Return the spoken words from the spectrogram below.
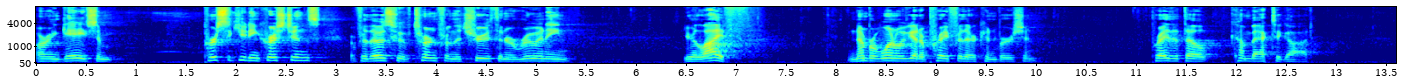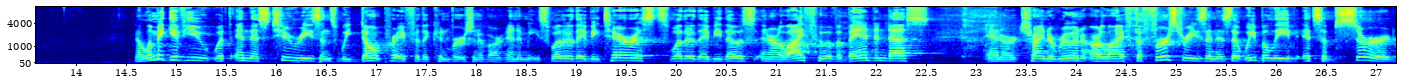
are engaged in persecuting Christians or for those who have turned from the truth and are ruining your life. Number one, we've got to pray for their conversion. Pray that they'll come back to God. Now, let me give you within this two reasons we don't pray for the conversion of our enemies, whether they be terrorists, whether they be those in our life who have abandoned us and are trying to ruin our life. The first reason is that we believe it's absurd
